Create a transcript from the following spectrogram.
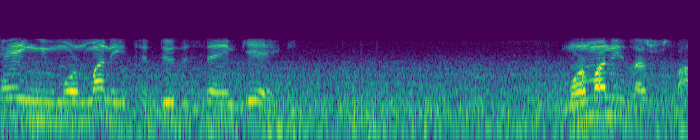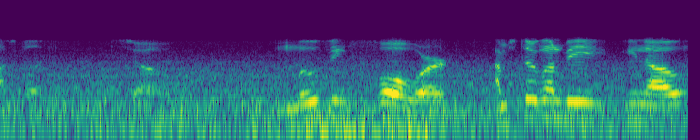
paying you more money to do the same gig more money, less responsibility. So moving forward, I'm still going to be, you know,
